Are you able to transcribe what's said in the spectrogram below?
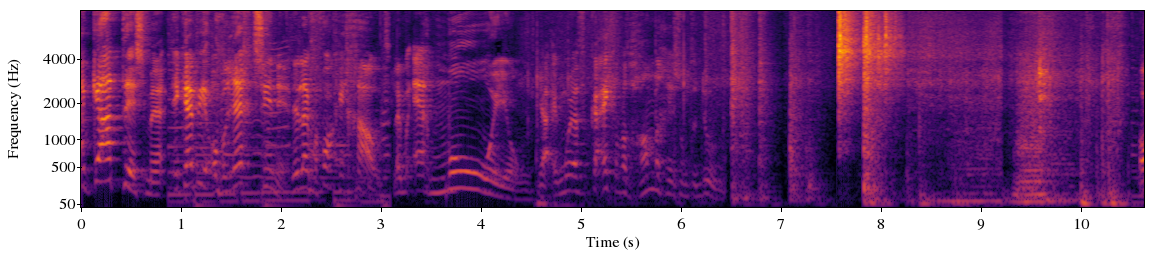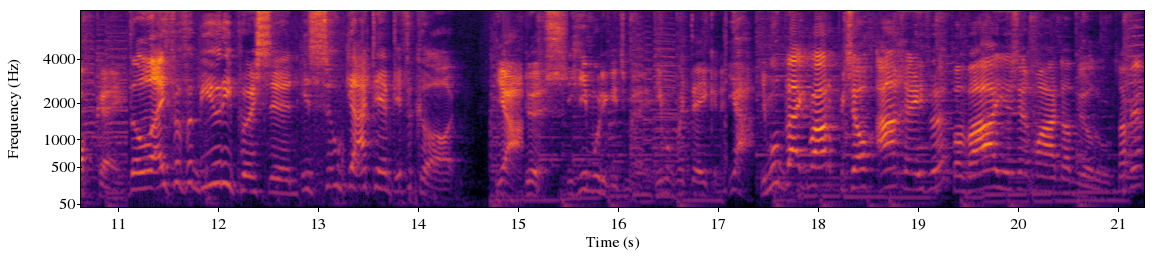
I got this, man. Ik heb hier oprecht zin in. Dit lijkt me fucking goud. Lijkt me echt mooi, jong. Ja, ik moet even kijken wat handig is om te doen. Oké. The life of a beauty person is so goddamn difficult. Ja, dus hier moet ik iets mee. Hier moet ik mee tekenen. Ja, je moet blijkbaar op jezelf aangeven van waar je zeg maar dat wil doen. Snap je? Ik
